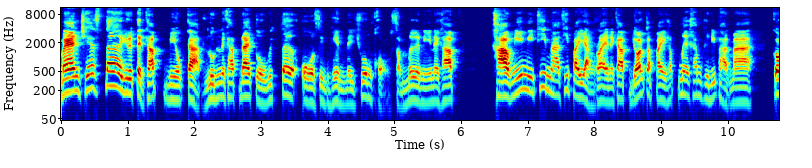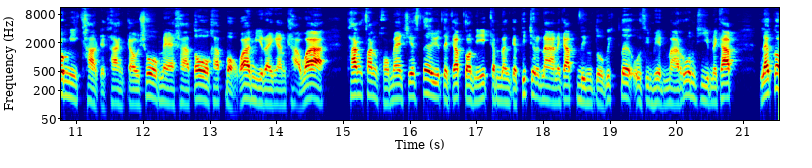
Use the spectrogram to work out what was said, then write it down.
แมนเชสเตอร์ยูไนเต็ดครับมีโอกาสลุ้นนะครับได้ตัววิกเตอร์โอซิมเฮนในช่วงของซัมเมอร์นี้นะครับข่าวนี้มีที่มาที่ไปอย่างไรนะครับ ย้อนกลับไปครับเมื่อค่ำคืนที่ผ่านมา ก็มีข่าวจากทางเกาโชแมคาโตครับบอกว่ามีรายงานข่าวว่าทางฝั่งของแมนเชสเตอร์ยูไนเต็ดครับตอนนี้กำลังจะพิจารณานะครับดึงตัววิกเตอร์โอซิมเฮนมาร่วมทีมนะครับแล้วก็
